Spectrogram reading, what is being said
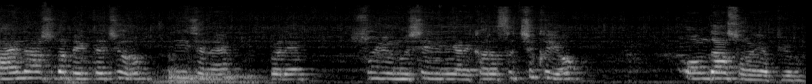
Kaynağı suda bekletiyorum. İyicene böyle suyunu, şeyini yani karası çıkıyor. Ondan sonra yapıyorum.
